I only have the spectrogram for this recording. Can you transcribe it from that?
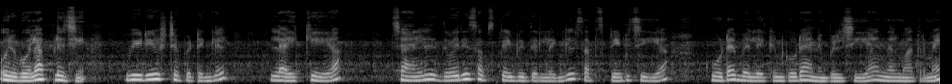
ഒരുപോലെ അപ്ലൈ ചെയ്യാം. വീഡിയോ ഇഷ്ടപ്പെട്ടെങ്കിൽ ലൈക്ക് ചെയ്യുക ചാനൽ ഇതുവരെ സബ്സ്ക്രൈബ് ചെയ്തിട്ടില്ലെങ്കിൽ സബ്സ്ക്രൈബ് ചെയ്യുക കൂടെ ബെല്ലൈക്കൺ കൂടെ അനബിൾ ചെയ്യുക എന്നാൽ മാത്രമേ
